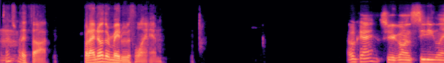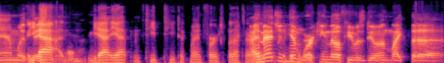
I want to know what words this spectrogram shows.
That's Mm. what I thought. But I know they're made with lamb. Okay, so you're going CeeDee Lamb with a- Yeah, yeah, yeah. He he took mine first, but that's all I imagine him working though if he was doing like the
